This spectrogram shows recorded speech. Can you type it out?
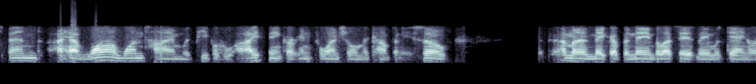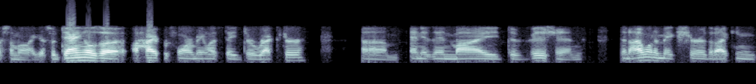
spend I have one-on-one time with people who I think are influential in the company. So I'm going to make up a name, but let's say his name was Daniel or someone like that. So Daniel's a, a high-performing, let's say, director, um, and is in my division then I want to make sure that I can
